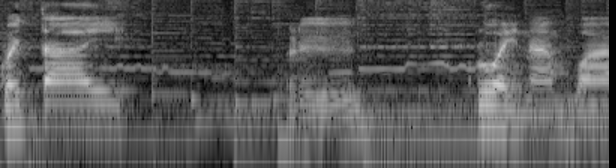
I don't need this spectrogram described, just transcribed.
กล้วยไต้ หรือกล้วยน้ำว้า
